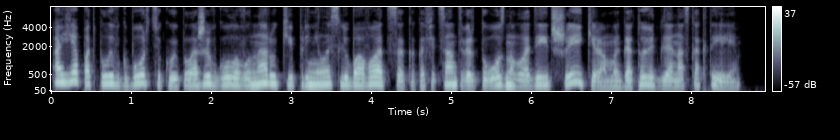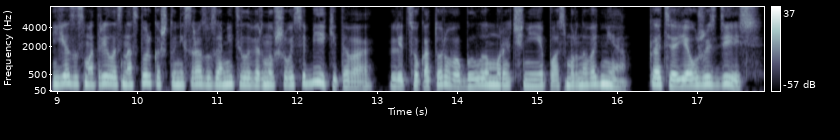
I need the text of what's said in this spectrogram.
А я, подплыв к бортику и положив голову на руки, принялась любоваться, как официант виртуозно владеет шейкером и готовит для нас коктейли. Я засмотрелась настолько, что не сразу заметила вернувшегося Бекетова, лицо которого было мрачнее пасмурного дня. «Катя, я уже здесь».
